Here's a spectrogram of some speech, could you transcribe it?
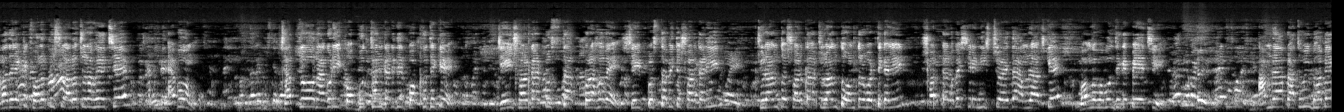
আমাদের একটি ফলপ্রসূ আলোচনা হয়েছে এবং ছাত্র নাগরিক অভ্যুত্থানকারীদের পক্ষ থেকে যেই সরকার প্রস্তাব করা হবে, সেই প্রস্তাবিত সরকারি চূড়ান্ত সরকার, চূড়ান্ত অন্তর্বর্তীকালীন সরকার হবে, সেই নিশ্চয়তা আমরা আজকে বঙ্গভবন থেকে পেয়েছি। আমরা প্রাথমিকভাবে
